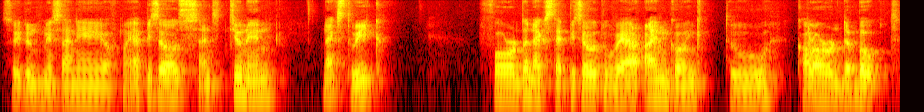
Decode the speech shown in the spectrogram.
so you don't miss any of my episodes and tune in next week for the next episode where I'm going to color the boat.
